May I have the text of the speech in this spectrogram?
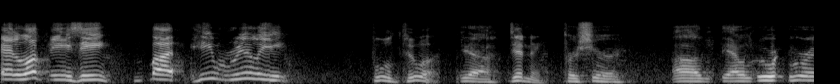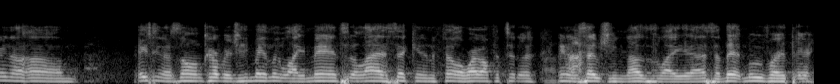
it looked easy, but he really fooled Tua, Yeah, didn't he? for sure. Uh, yeah, we were, we were in a um, in a zone coverage. He made it look like man to the last second and fell right off into the interception. I was like, yeah, that's a bad move right there.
